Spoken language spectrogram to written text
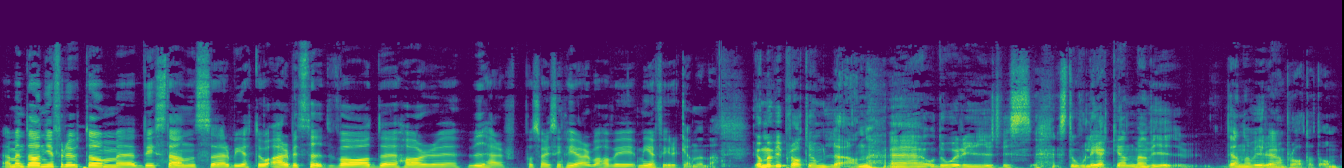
Ja men Daniel, förutom eh, distansarbete och arbetstid, vad eh, har eh, vi här på Sveriges Ingenjörer, vad har vi mer för yrkanden? Då? Ja men vi pratar ju om lön och då är det ju givetvis storleken men vi, den har vi redan pratat om.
